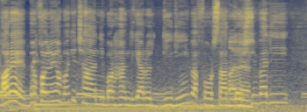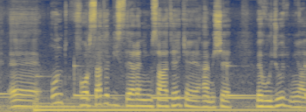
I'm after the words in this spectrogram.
آره بخوام بگم با اینکه چندین بار همدیگر رو دیدیم و فرصت آره. داشتیم ولی اون فرصت 20 دقیقه نیم ساعته که همیشه به وجود میاد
